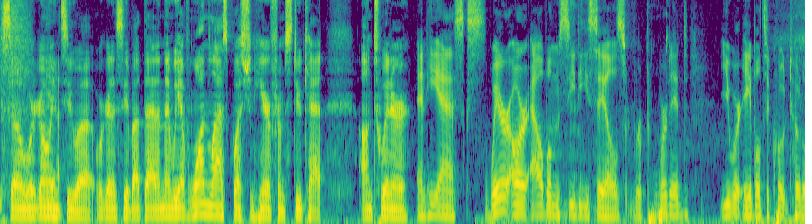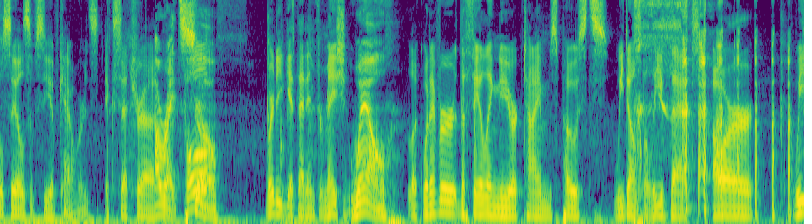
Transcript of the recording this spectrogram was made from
So we're going Yeah. to uh, we're going to see about that. And then we have one last question here from Stucat on Twitter. and he asks, "Where are album CD sales reported you were able to quote total sales of Sea of Cowards, etc. All right, Paul, so where do you get that information? well, Look, whatever the failing New York Times posts, we don't believe that. Our we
